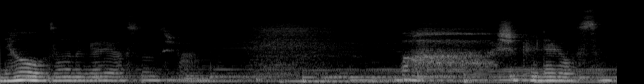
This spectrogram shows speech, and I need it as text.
ne olduğunu görüyorsunuz şu anda. Oh, şükürler olsun.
